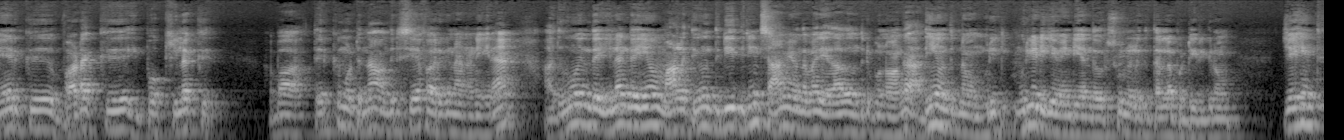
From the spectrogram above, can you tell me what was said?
மேற்கு வடக்கு இப்போது கிழக்கு. அப்பா தெற்கு மட்டும்தான் வந்துட்டு சேஃபாக இருக்குன்னு நான் நினைக்கிறேன். அதுவும் இந்த இலங்கையும் மாலத்தையும் திடீர் திடீர்னு சாமி வந்த மாதிரி ஏதாவது வந்துட்டு பண்ணுவாங்க. அதையும் வந்துட்டு நம்ம முறி முறியடிக்க வேண்டிய அந்த ஒரு சூழலுக்கு தள்ளப்பட்டு இருக்கிறோம் ஜெய்ஹிந்த்.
